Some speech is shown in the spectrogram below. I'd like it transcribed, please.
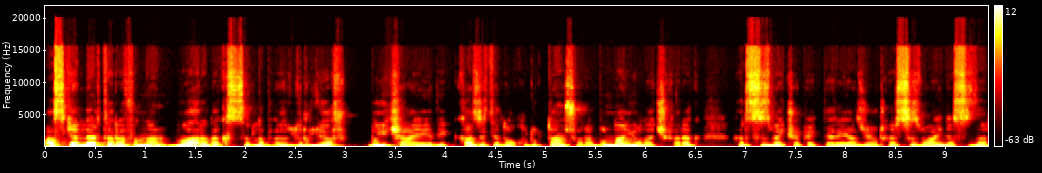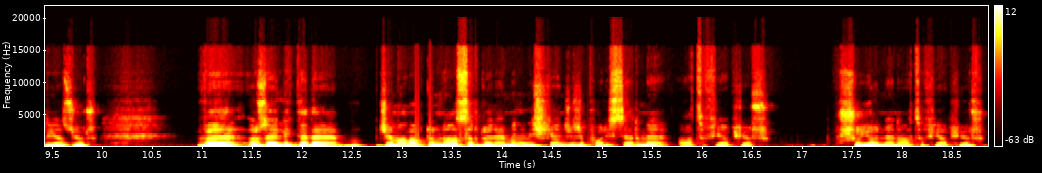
Askerler tarafından mağarada kıstırılıp öldürülüyor. Bu hikayeyi gazetede okuduktan sonra bundan yola çıkarak hırsız ve köpeklere yazıyor. Hırsız ve aynasızları yazıyor. Ve özellikle de Cemal Abdülnasır döneminin işkenceci polislerine atıf yapıyor. Şu yönden atıf yapıyor.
